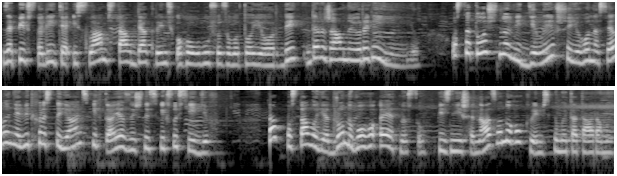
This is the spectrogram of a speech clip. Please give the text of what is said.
За півстоліття іслам став для кримського улусу Золотої Орди державною релігією, остаточно відділивши його населення від християнських та язичницьких сусідів. Так постало ядро нового етносу, пізніше названого кримськими татарами.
